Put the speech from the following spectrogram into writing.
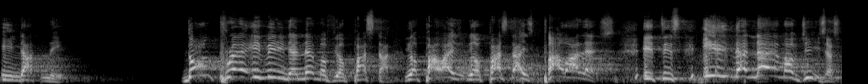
in that name. Don't pray even in the name of your pastor. Your power is, your pastor is powerless. It is in the name of Jesus.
